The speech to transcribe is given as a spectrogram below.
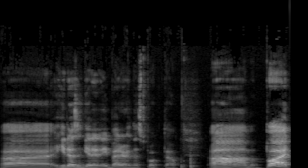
Uh, he doesn't get any better in this book, though. Um, but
